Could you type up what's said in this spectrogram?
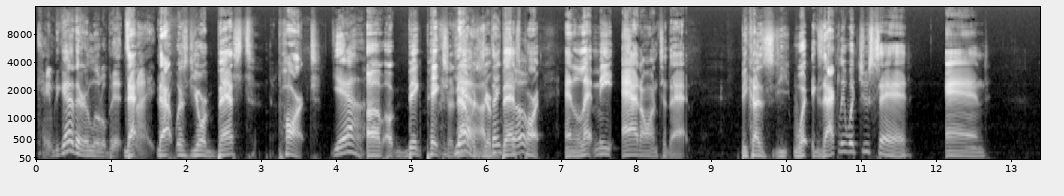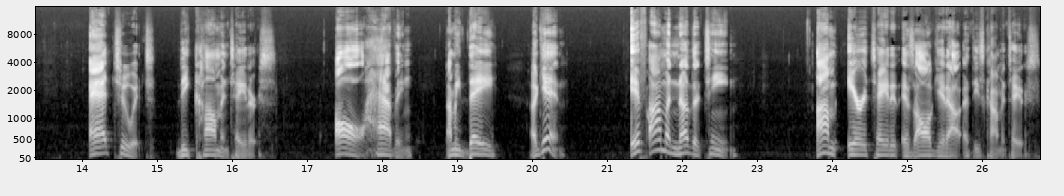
Came together a little bit That tonight. that was your best part yeah, of a big picture. Yeah, that was your best so. part. And let me add on to that because what exactly what you said and add to it the commentators all having I mean they again if I'm another team I'm irritated as all get out at these commentators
